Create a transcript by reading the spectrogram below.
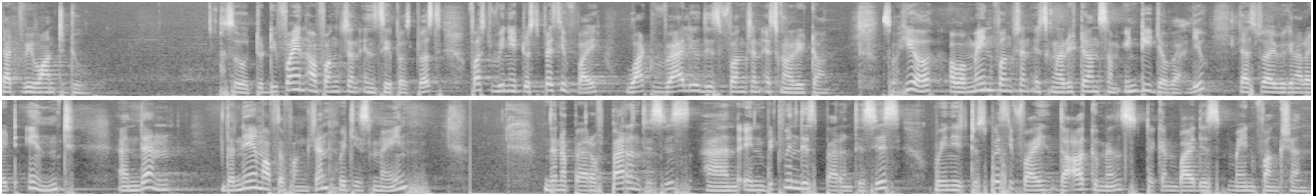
that we want to do so to define a function in C++, first we need to specify what value this function is going to return. So here our main function is going to return some integer value. That's why we're going to write int and then the name of the function which is main then a pair of parentheses and in between these parentheses we need to specify the arguments taken by this main function.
